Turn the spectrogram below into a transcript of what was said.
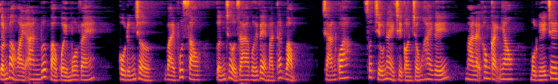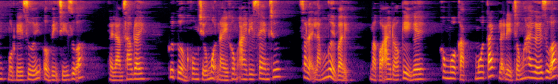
Tuấn và Hoài An bước vào quầy mua vé. Cô đứng chờ, vài phút sau, Tuấn trở ra với vẻ mặt thất vọng. Chán quá, suất chiếu này chỉ còn trống hai ghế, mà lại không cạnh nhau, một ghế trên, một ghế dưới ở vị trí giữa. Phải làm sao đây? Cứ tưởng khung chiếu muộn này không ai đi xem chứ, sao lại lắm người vậy? Mà có ai đó kỳ ghê, không mua cặp, mua tách lại để chống hai ghế giữa.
